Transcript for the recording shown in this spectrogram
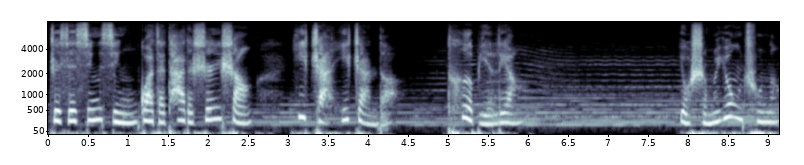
这些星星挂在他的身上，一盏一盏的，特别亮。”有什么用处呢？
